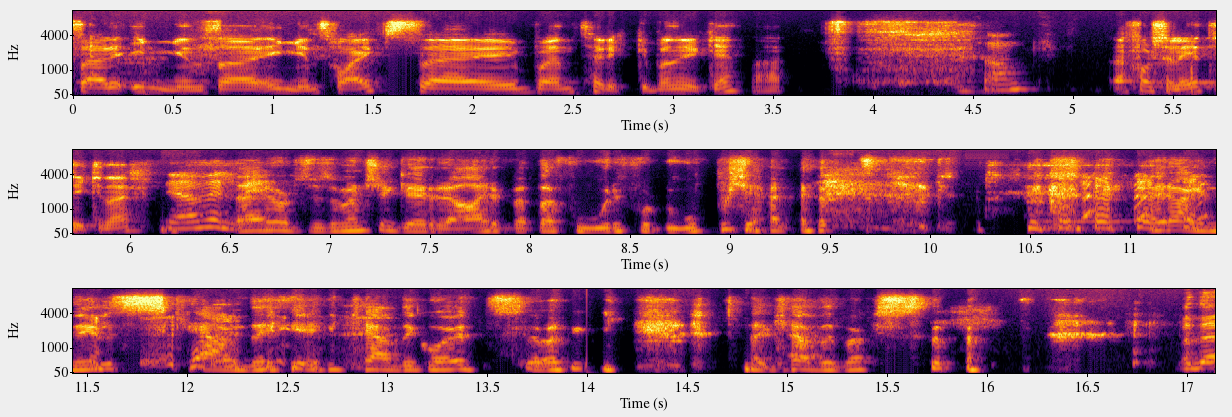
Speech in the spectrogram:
så er det ingen, så, ingen swipes eh, på en tørke på en uke. Nei. Sant? Det er forskjell i etikken her. Ja, Det veldig. her hørtes ut som en skikkelig rar metafor for dop og kjærlighet. Ragnhilds candy, candy. Nei, candy bucks. Men det,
